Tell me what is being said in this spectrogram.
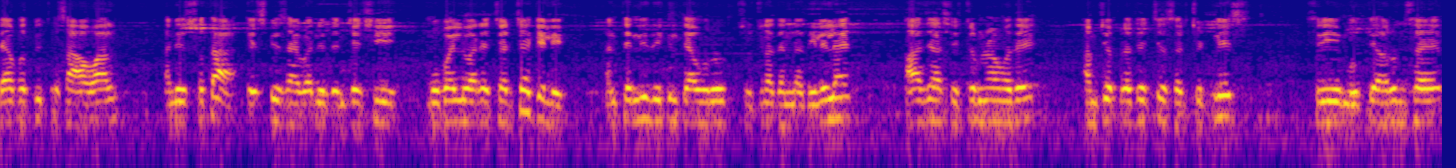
त्याबद्दल तसा अहवाल आणि स्वतः एस पी साहेबांनी त्यांच्याशी मोबाईलद्वारे चर्चा केली आणि त्यांनी देखील त्यावरून सूचना त्यांना दिलेल्या आहेत. आज या शिष्टमंडळामध्ये आमचे प्रदेशचे सरचिटणीस श्री मूर्ती अरुण साहेब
